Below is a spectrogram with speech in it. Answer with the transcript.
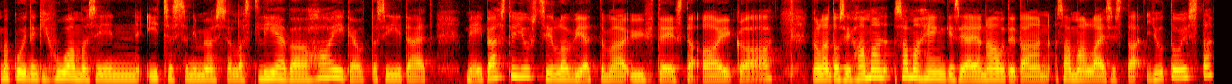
mä kuitenkin huomasin itsessäni myös sellaista lievää haikeutta siitä, että me ei päästy just silloin viettämään yhteistä aikaa. Me ollaan tosi hama, samahenkisiä ja nautitaan samanlaisista jutuista.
